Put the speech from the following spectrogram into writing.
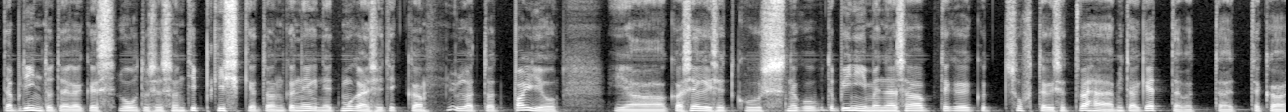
tähendab lindudele, kes looduses on tippkiskjad, on ka neil neid muresid ikka üllatavalt palju ja ka sellised, kus nagu ütleb, inimene saab tegelikult suhteliselt vähe midagi ette võtta, et ega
